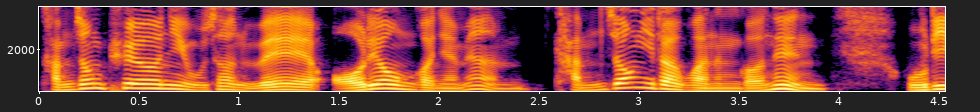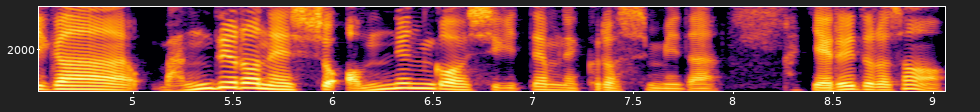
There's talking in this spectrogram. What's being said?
감정 표현이 우선 왜 어려운 거냐면 감정이라고 하는 거는 우리가 만들어낼 수 없는 것이기 때문에 그렇습니다. 예를 들어서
